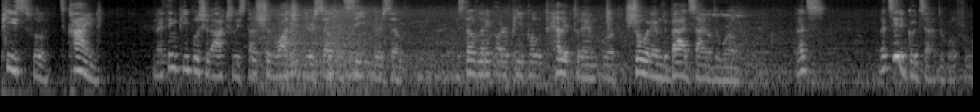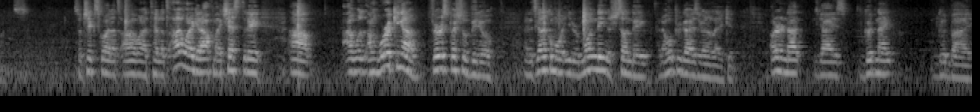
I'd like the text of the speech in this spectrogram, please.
peaceful it's kind and i think people should actually start should watch it themselves and see it themselves instead of letting other people tell it to them or show them the bad side of the world. Let's let's see the good side of the world for once. So Chick Squad, that's all I want to tell. That's all I want to get off my chest today. Um, I was I'm working on a very special video, and it's gonna come out either Monday or Sunday, and I hope you guys are gonna like it. Other than that, guys, good night, goodbye,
